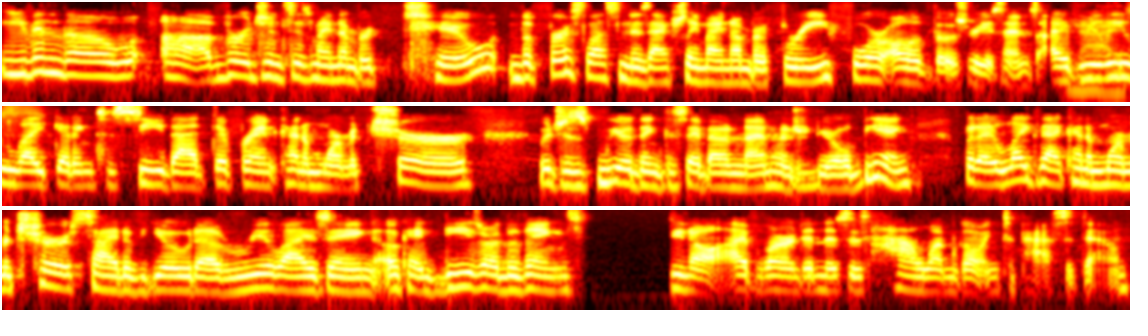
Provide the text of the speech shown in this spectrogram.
even though uh, Virgins is my number two, the first lesson is actually my number three for all of those reasons. I really like getting to see that different, kind of more mature, which is a weird thing to say about a 900 year old being. But I like that kind of more mature side of Yoda, realizing, okay, these are the things, you know, I've learned, and this is how I'm going to pass it down.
